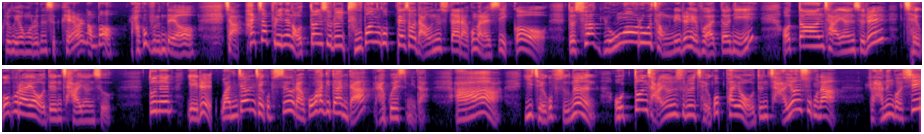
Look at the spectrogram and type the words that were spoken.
그리고 영어로는 스퀘어 넘버라고 부른대요. 자, 한자 풀이는 어떤 수를 두 번 곱해서 나오는 수다라고 말할 수 있고 또 수학 용어로 정리를 해 보았더니 어떤 자연수를 제곱을 하여 얻은 자연수 또는 얘를 완전 제곱수라고 하기도 한다라고 했습니다. 아, 이 제곱수는 어떤 자연수를 제곱하여 얻은 자연수구나 라는 것이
